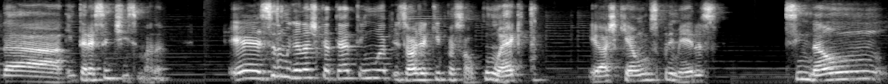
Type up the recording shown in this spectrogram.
da... interessantíssimas, né? E, se não me engano, acho que até tem um episódio aqui, pessoal, com o Hector. Eu acho que é um dos primeiros. Se não,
